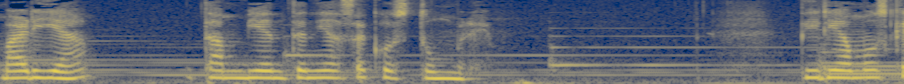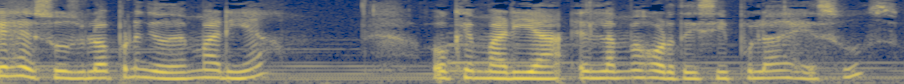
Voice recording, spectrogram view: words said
María también tenía esa costumbre. ¿Diríamos que Jesús lo aprendió de María? ¿O que María es la mejor discípula de Jesús?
